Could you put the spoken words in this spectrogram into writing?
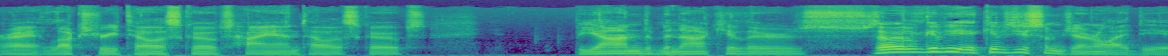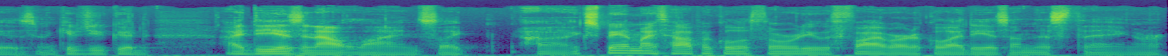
right? Luxury telescopes, high end telescopes, beyond binoculars. So, it'll give you, it gives you some general ideas and it gives you good ideas and outlines like uh, expand my topical authority with five article ideas on this thing, or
